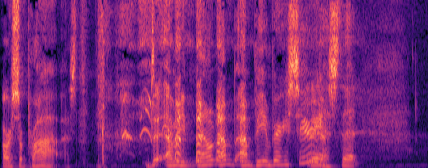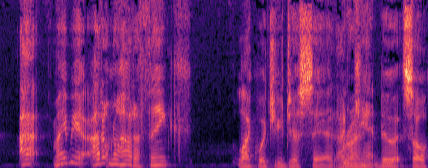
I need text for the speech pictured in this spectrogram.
are surprised. I mean, I'm, I'm being very serious that I maybe I don't know how to think like what you just said. I Right. can't do it. So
